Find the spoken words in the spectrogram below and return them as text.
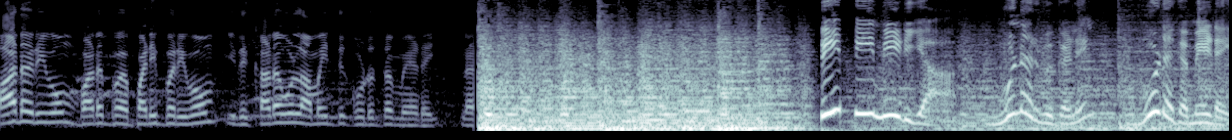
பாடறிவோம் படிப்ப படிப்பறிவோம் இது கடவுள் அமைத்து கொடுத்த மேடை. பிபி மீடியா உணர்வுகளின் ஊடக மேடை.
